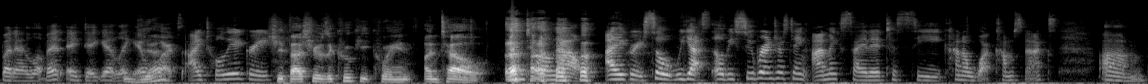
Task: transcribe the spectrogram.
but I love it. I dig it. Like it Yeah. works. I totally agree. She thought she was a kooky queen until until now. I agree. So yes, it'll be super interesting. I'm excited to see kind of what comes next. Um,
